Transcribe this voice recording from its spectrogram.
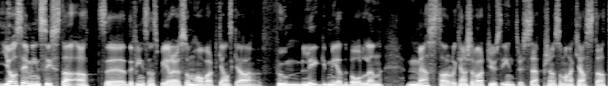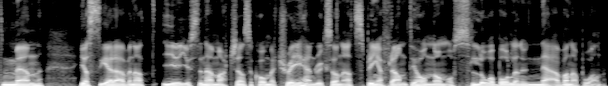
jag ser min sista att eh, det finns en spelare som har varit ganska fumlig med bollen. Mest har det väl kanske varit just interception som han har kastat, men jag ser även att i just den här matchen så kommer Trey Hendrickson att springa fram till honom och slå bollen ur nävarna på honom.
